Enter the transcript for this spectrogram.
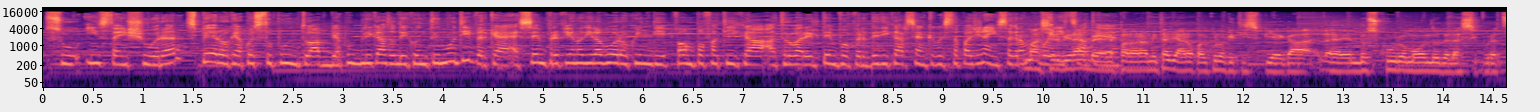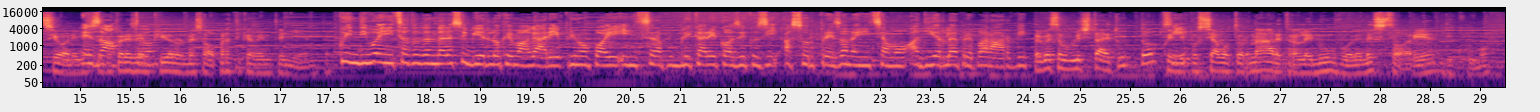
su Insta Insurer. Spero che a questo punto abbia pubblicato dei contenuti perché è sempre pieno di lavoro, quindi fa un po' fatica a trovare il tempo per dedicarsi anche a questa pagina Instagram. Ma voi servirebbe iniziate... nel panorama italiano qualcuno che ti spiega eh, l'oscuro mondo delle assicurazioni. Esatto. per esempio io non ne so praticamente niente. Quindi voi iniziate ad andare a seguirlo che magari prima o poi inizierà a pubblicare cose così a sorpresa, noi iniziamo a dirle e a prepararvi. Per questa pubblicità è tutto, quindi Sì. possiamo tornare tra le nuvole e le storie di Kumo.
